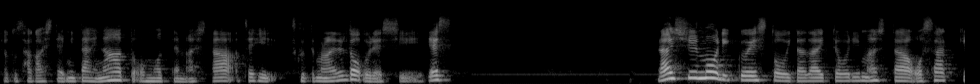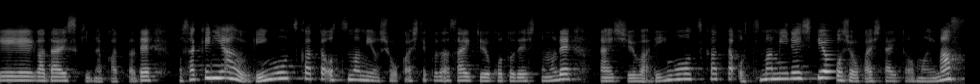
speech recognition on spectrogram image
ちょっと探してみたいなと思ってました。ぜひ作ってもらえると嬉しいです。来週もリクエストをいただいておりましたお酒が大好きな方でお酒に合うリンゴを使ったおつまみを紹介してくださいということでしたので来週はリンゴを使ったおつまみレシピをご紹介したいと思います。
